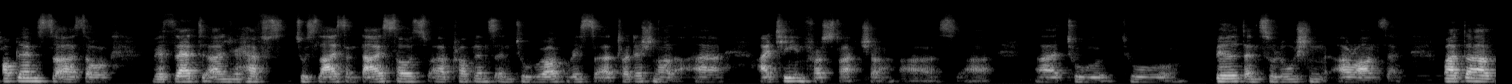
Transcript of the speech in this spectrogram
problems. Uh, so with that, you have to slice and dice those problems and to work with traditional IT infrastructure to, to build a solution around that. But uh,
